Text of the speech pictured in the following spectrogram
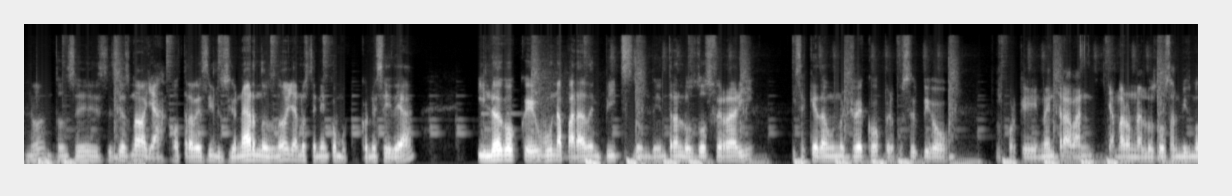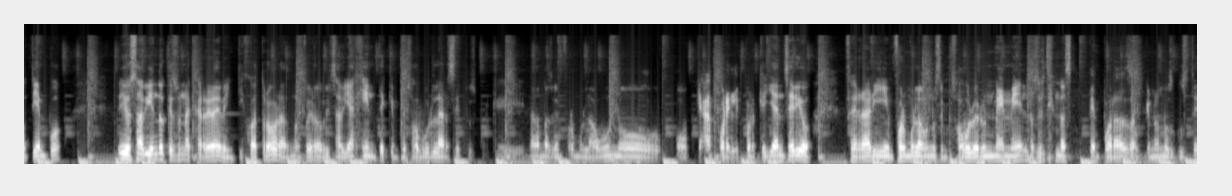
¿no? Entonces decías, no, ya, otra vez ilusionarnos, ¿no? Ya nos tenían como con esa idea. Y luego que hubo una parada en pits donde entran los dos Ferrari y se queda uno chueco, pero pues digo, pues porque no entraban, llamaron a los dos al mismo tiempo. Digo, sabiendo que es una carrera de 24 horas, ¿no? Pero pues había gente que empezó a burlarse, pues porque nada más ven Fórmula 1 o, o ya por el, porque ya en serio Ferrari en Fórmula 1 se empezó a volver un meme en las últimas temporadas, aunque no nos guste.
